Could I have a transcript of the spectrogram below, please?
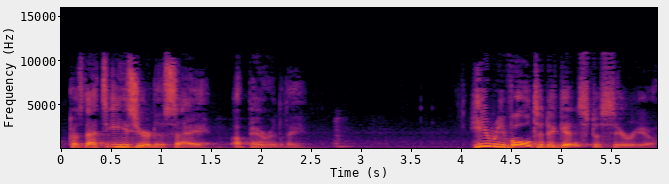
because that's easier to say, apparently. He revolted against Assyria.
